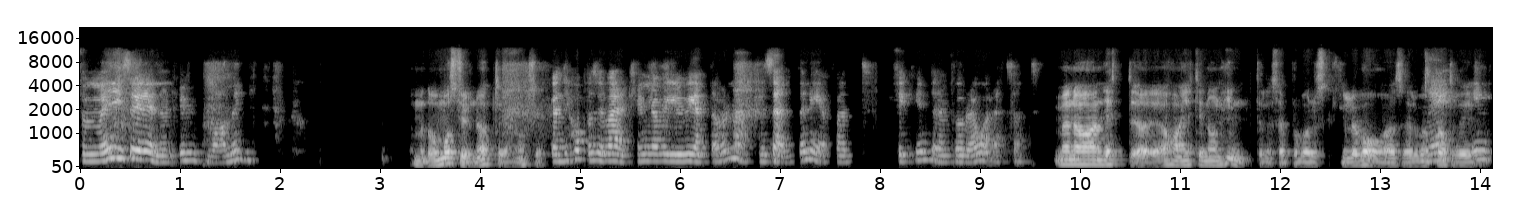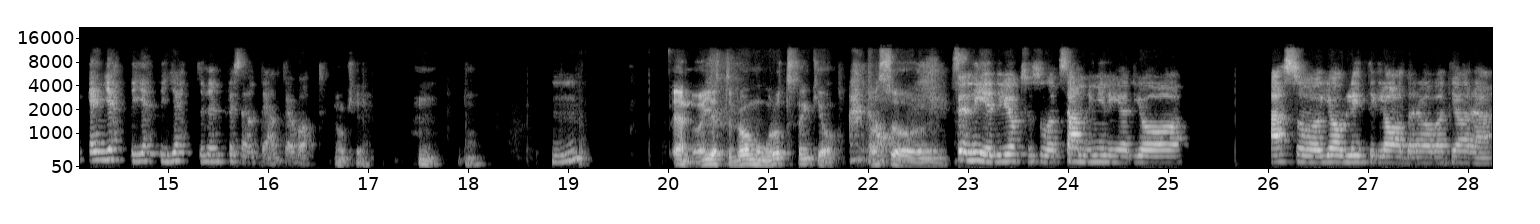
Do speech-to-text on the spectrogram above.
För mig så är det ändå en utmaning. Men då måste du nå upp till den också. Ja, det hoppas jag verkligen. Jag vill ju veta vad den här presenten är för att fick ju inte den förra året. Så att, Men har han gett, har han gett dig någon hint eller så på vad det skulle vara? Alltså, eller vad nej, vi? in- en jätte, jätte, jättefin present är allt jag har fått. Okej. Mm. Ja. Mm. Ändå en jättebra morot tänker jag. Alltså, Sen är det ju också så att sanningen är att jag, alltså jag blir inte gladare av att göra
